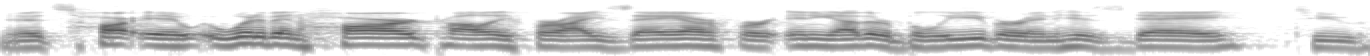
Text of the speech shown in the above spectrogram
It's hard, it would have been hard probably for Isaiah or for any other believer in his day to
